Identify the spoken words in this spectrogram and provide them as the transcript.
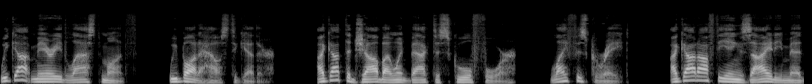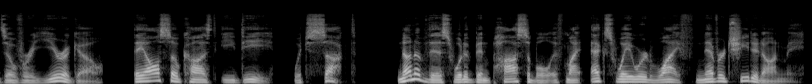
we got married last month. We bought a house together. I got the job I went back to school for. Life is great. I got off the anxiety meds over a year ago. They also caused ED, which sucked. None of this would have been possible if my ex-wayward wife never cheated on me.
